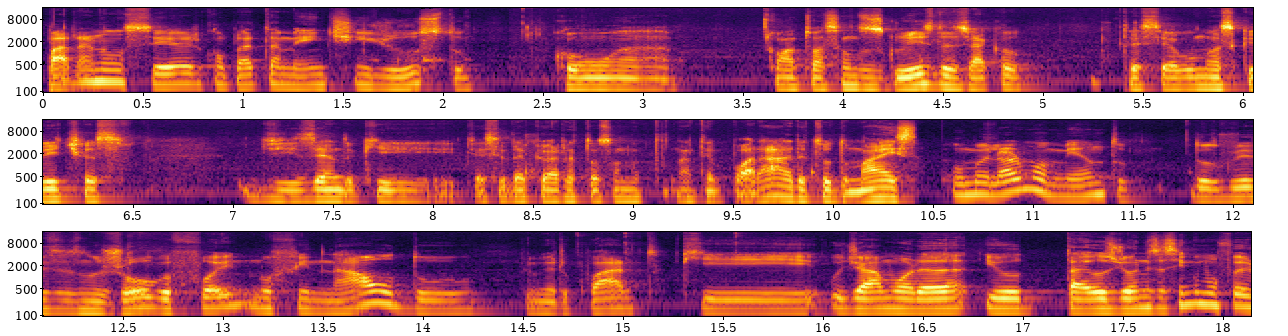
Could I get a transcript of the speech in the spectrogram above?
Para não ser completamente injusto com a, com a atuação dos Grizzlies, já que eu teci algumas críticas dizendo que tinha sido a pior atuação na temporada e tudo mais. O melhor momento dos Grizzlies no jogo foi no final do primeiro quarto, que o Jamoran e o Tyus Jones, assim como foi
